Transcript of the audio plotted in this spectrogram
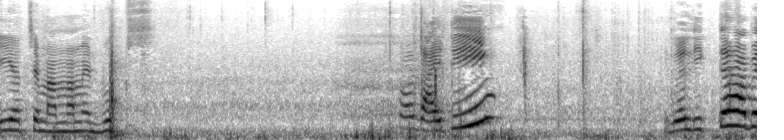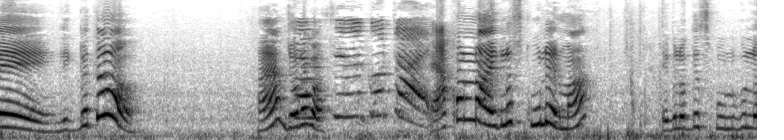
এই হচ্ছে মামামের বুকস রাইটিং এগুলো লিখতে হবে। লিখবে তো? হ্যাঁ জোরে এখন না, এগুলো স্কুলের মা। এগুলোকে স্কুলগুলো,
